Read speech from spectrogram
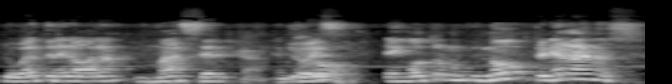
lo voy a tener ahora más cerca. Entonces, no. En otro momento, no, tenía ganas.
